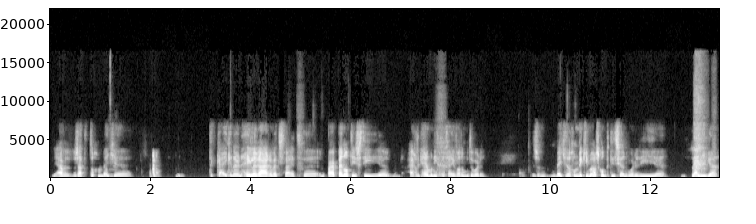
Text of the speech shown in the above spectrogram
ja, we, we zaten toch een beetje te kijken naar een hele rare wedstrijd. Eh, een paar penalties die eh, eigenlijk helemaal niet gegeven hadden moeten worden. Dus een, een beetje toch een Mickey Mouse competitie aan het worden, die eh, La Liga.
